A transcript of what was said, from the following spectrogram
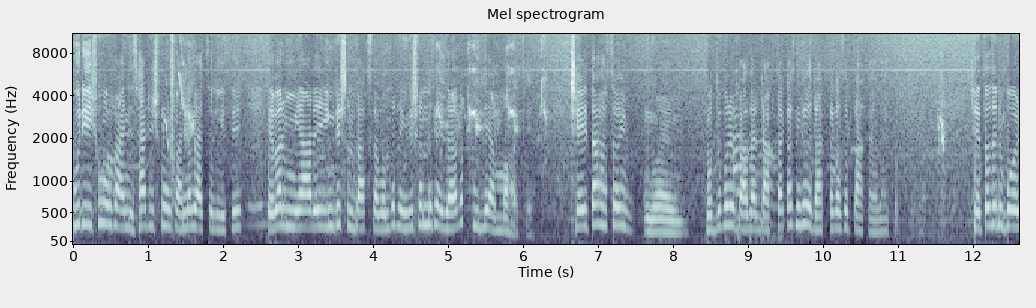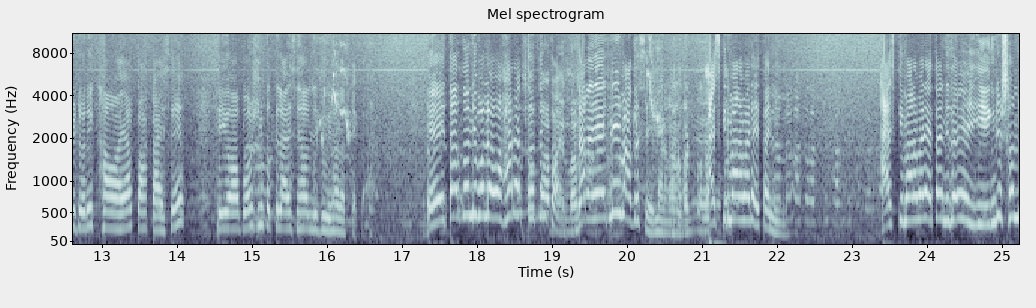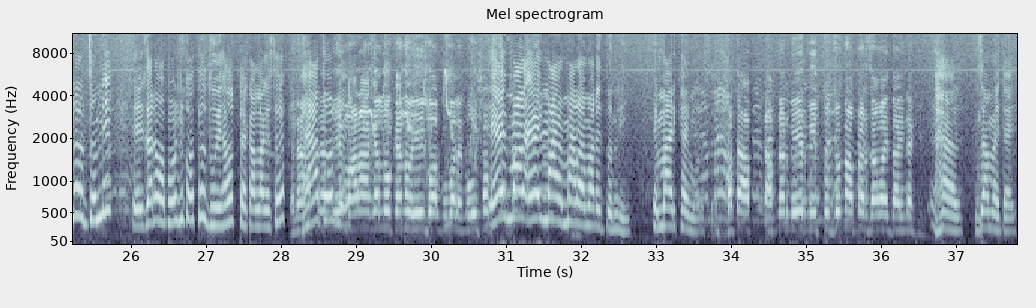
উড়ি সুর পাইনি ঝাড়ি সুর পাইনি বাদ চলে গেছে এবার মেয়ার ইংলিশন বাচ্চা বন্ধ ইংলিশন এই জায়গাটা আম্মা হয়েছে। সেইটা হচ্ছে ওই মধ্যপুরে বাজার ডাক্তার কাছে নিয়ে ডাক্তার কাছে পাকায় বাই করতে সেটা যেন বই টরি খাওয়ায়া পাকাইছে, সেই অপারেশন করতে লাগছে হলে দুই হাজার টাকা। এই তার জন্য বলে, ও হারে তো দিন কয়? দাঁড়া, এই নিয়ে মারামারি। আজকে মারামারি, এটা নিয়ে। আজকে মারামারি এটা নিয়ে ইংলিশের জন্য এই যারা অপারেশন করতে দুই হাজার টাকা লাগেছে। মানে হ্যাঁ তো তোর মারা গেল কেন? এই গল্প বলেন ওই সব এই মারা এই মারামারির জন্য এই মার খাই মরেছে সাথে আপনার মেয়ের মৃত্যুর জন্য আপনার জামাই দায় নাকি? হ্যাঁ জামাই দেয়।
